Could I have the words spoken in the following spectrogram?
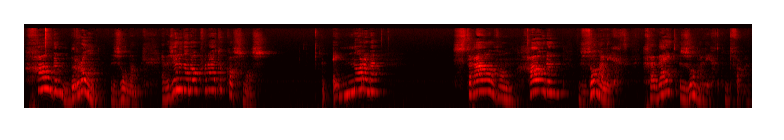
gouden bronzonnen. En we zullen dan ook vanuit de kosmos een enorme straal van gouden zonnelicht, gewijd zonnelicht ontvangen.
